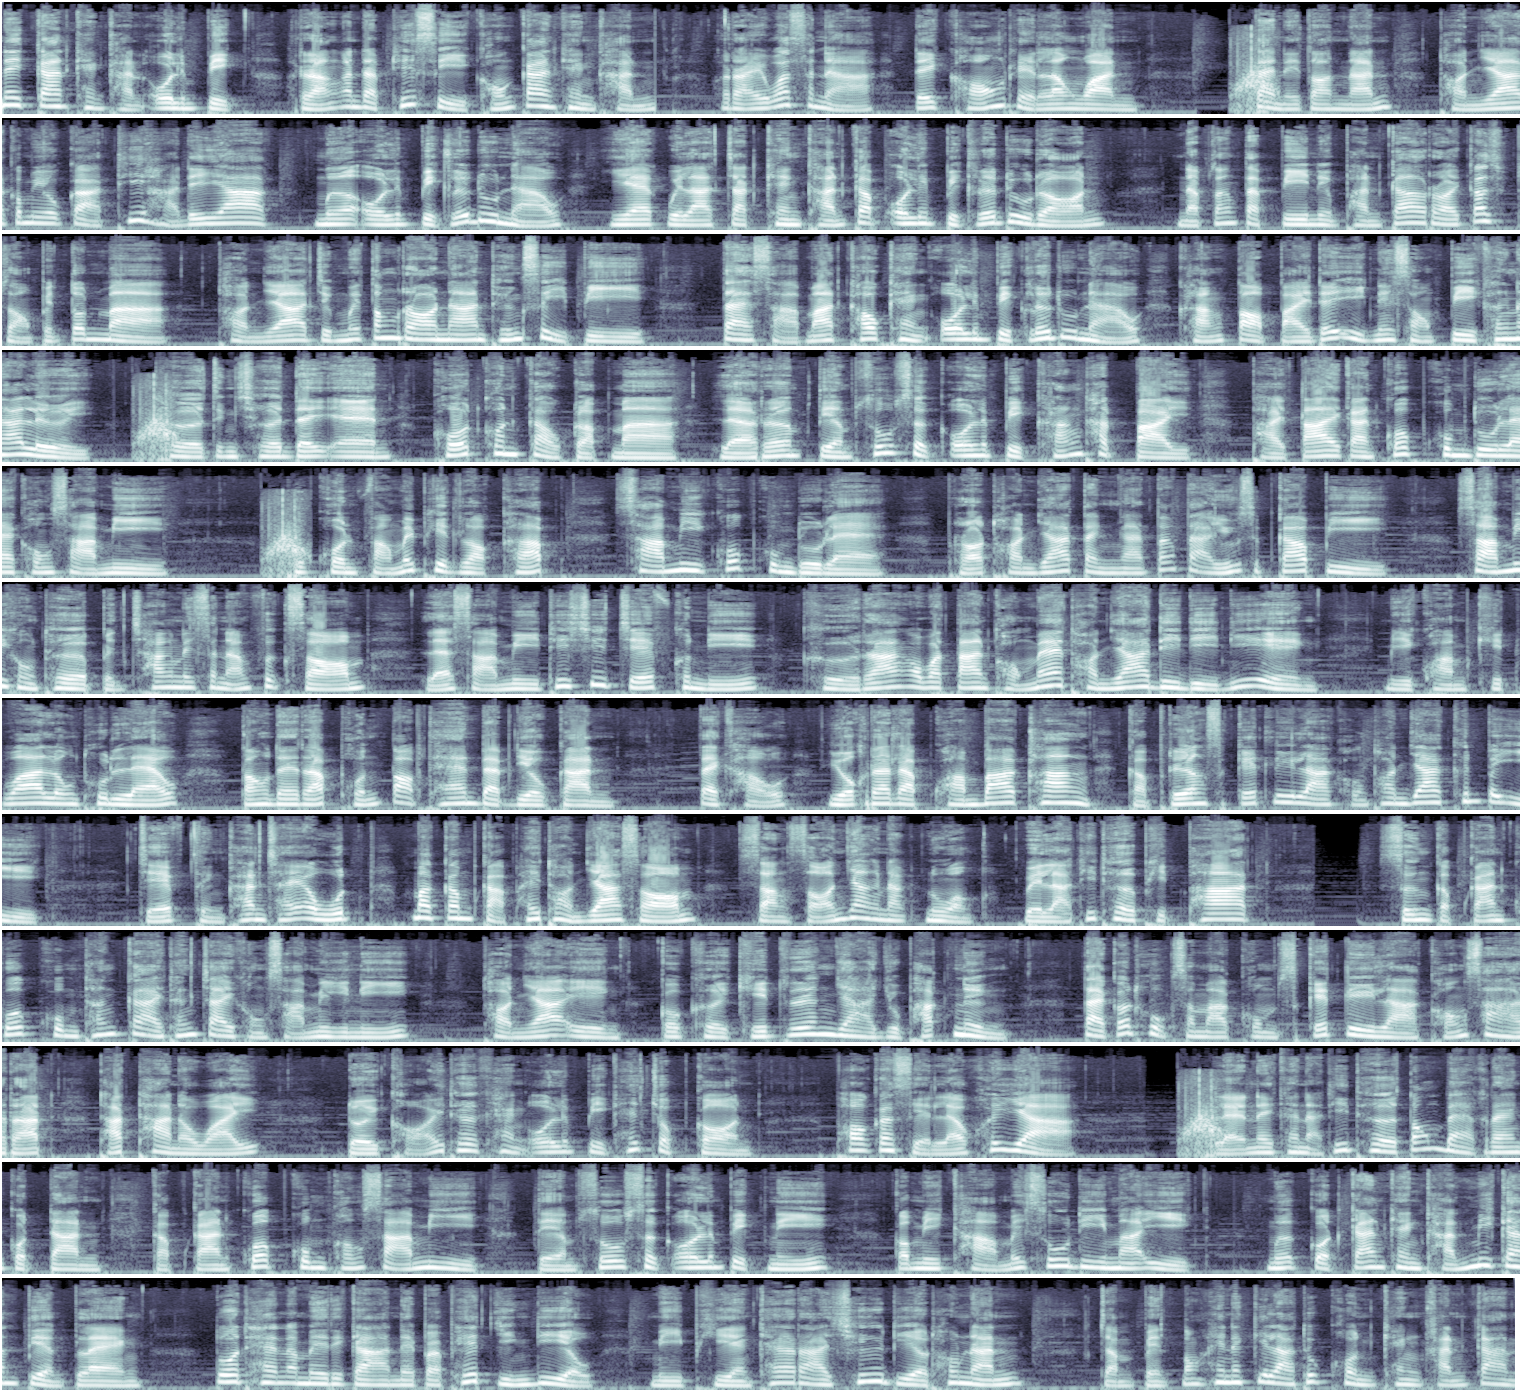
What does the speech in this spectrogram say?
ในการแข่งขันโอลิมปิกรั้งอันดับทีสี่ 4 ของการแข่งขัน ไร้วาสนาได้คล้องเหรียญรางวัล แต่ในตอนนั้นถอนยาก็มีโอกาสที่หาได้ยาก เมื่อโอลิมปิกฤดูหนาว แยกเวลาจัดแข่งขันกับโอลิมปิกฤดูร้อน นับตั้งแต่ปี 1992 เป็นต้นมาถอนยาจึงไม่ต้องรอนานถึง 4 ปี แต่สามารถเข้าแข่งโอลิมปิกฤดูหนาว ครั้งต่อไปได้อีกใน 2 ปีข้างหน้าเลย เธอจึงเชิญไดแอน โค้ชคนเก่ากลับมา และเริ่มเตรียมสู้ศึกโอลิมปิกครั้งถัดไป ภายใต้การควบคุมดูแลของสามี ทุกคนฟังไม่ผิดหรอกครับ สามีควบคุมดูแล เพราะทอนย่าแต่งงานตั้งแต่อายุ 19 ปี สามีของเธอเป็นช่างในสนามฝึกซ้อม และสามีที่ชื่อเจฟคนนี้ คือร่างอวตารของแม่ทอนย่าดีๆ นี่เอง มีความคิดว่าลงทุนแล้วต้องได้รับผลตอบแทนแบบเดียวกัน แต่เขายกระดับความบ้าคลั่งกับเรื่องสเก็ตลีลาของทอนย่าขึ้นไปอีก เจฟถึงขั้นใช้อาวุธมากำกับให้ทอนย่าซ้อม สั่งสอนอย่างหนักหน่วง เวลาที่เธอผิดพลาด ซึ่งกับการควบคุมทั้งกายทั้งใจของสามีนี้ถอนย่าเองก็เคยคิดเรื่องยาอยู่พักหนึ่ง แต่ก็ถูกสมาคมสเก็ตลีลาของสหรัฐทัดทานเอาไว้ โดยขอให้เธอแข่งโอลิมปิกให้จบก่อน พอเกษียณแล้วค่อยหย่า และในขณะที่เธอต้องแบกแรงกดดันกับการควบคุมของสามี เตรียมสู้ศึกโอลิมปิกนี้ ก็มีข่าวไม่สู้ดีมาอีก เมื่อกฎการแข่งขันมีการเปลี่ยนแปลง ตัวแทนอเมริกาในประเภทหญิงเดี่ยว มีเพียงแค่รายชื่อเดียวเท่านั้นจำเป็นต้องให้นักกีฬาทุกคนแข่งขันกัน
